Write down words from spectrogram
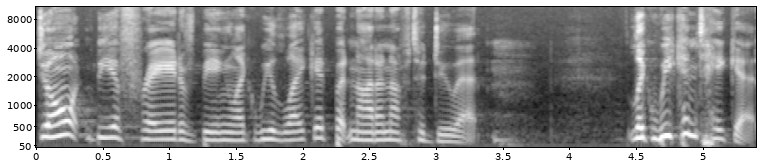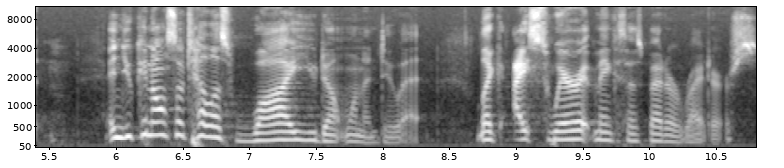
Don't be afraid of being like, we like it, but not enough to do it. Like we can take it. And you can also tell us why you don't want to do it. Like, I swear it makes us better writers.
